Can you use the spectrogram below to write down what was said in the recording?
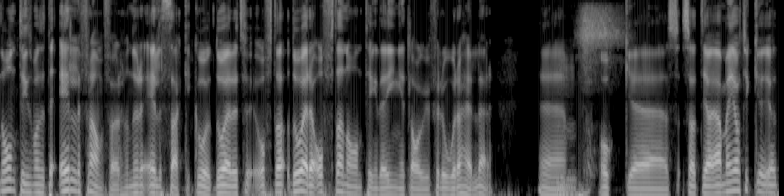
någonting som man sätter L framför, och nu är det El Sakiko, då är det ofta, då är det ofta någonting där inget lag vill förlora heller. Eh, Mm. och eh, så, så att jag, ja, men jag tycker, jag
